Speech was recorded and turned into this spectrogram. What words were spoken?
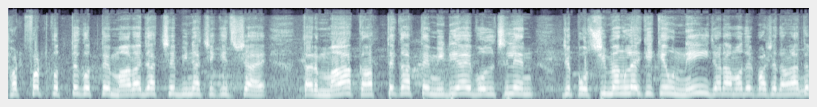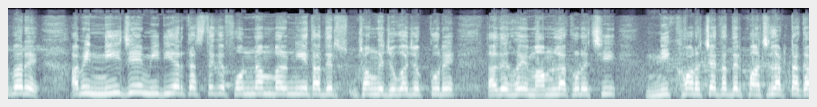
ছটফট করতে করতে মারা যাচ্ছে বিনা চিকিৎসায়। তার মা কাঁদতে কাঁদতে মিডিয়ায় বলছিলেন যে, পশ্চিমবাংলায় কি কেউ নেই যারা আমাদের পাশে দাঁড়াতে পারে? আমি নিজে মিডিয়ার কাছ থেকে ফোন নাম্বার নিয়ে তাদের সঙ্গে যোগাযোগ করে তাদের হয়ে মামলা করেছি। নিখরচায় তাদের পাঁচ লাখ টাকা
